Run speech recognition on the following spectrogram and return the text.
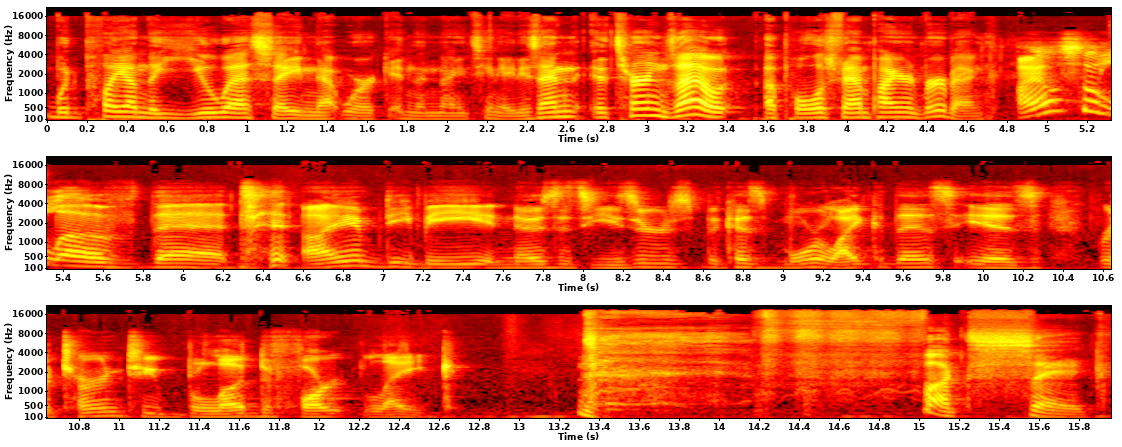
would play on the USA Network in the 1980s. And it turns out a Polish vampire in Burbank. I also love that IMDb knows its users because more like this is Return to Blood Fart Lake. Fuck's sake.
